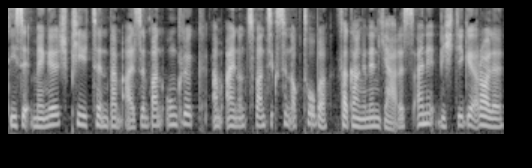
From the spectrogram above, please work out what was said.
Diese Mängel spielten beim Eisenbahnunglück am 21. Oktober vergangenen Jahres eine wichtige Rolle.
